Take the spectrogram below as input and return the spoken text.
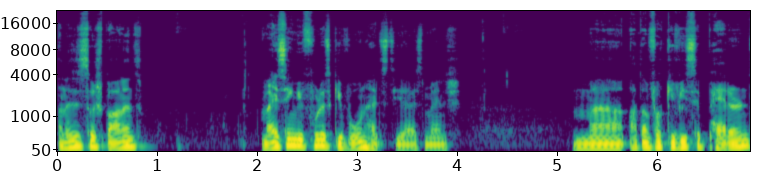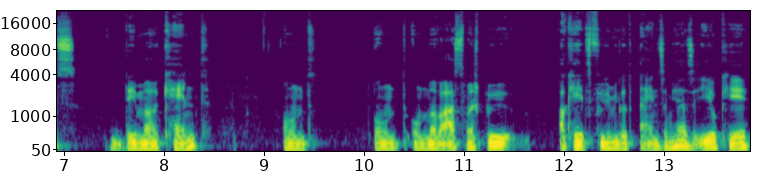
und das ist so spannend, man ist irgendwie volles Gewohnheitstier als Mensch. Man hat einfach gewisse Patterns, die man kennt und, und, und man weiß zum Beispiel, okay, jetzt fühle ich mich gerade einsam, ja, ist eh okay,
